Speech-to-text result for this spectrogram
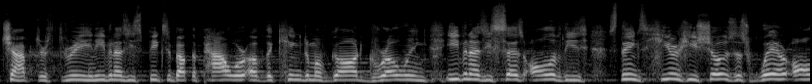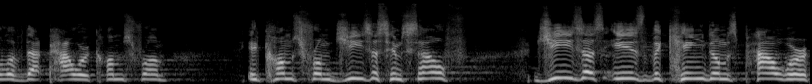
chapter 3, and even as he speaks about the power of the kingdom of God growing, even as he says all of these things, here he shows us where all of that power comes from. It comes from Jesus himself. Jesus is the kingdom's power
